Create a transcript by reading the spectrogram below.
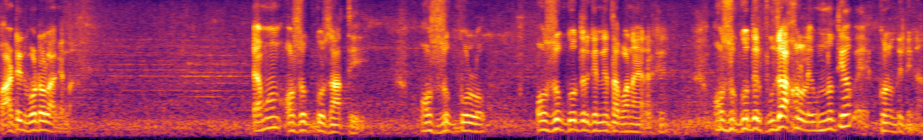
পার্টির ভোটও লাগে না। এমন অযোগ্য জাতি, অযোগ্য লোক অযোগ্যদেরকে নেতা বানায় রাখে। অযোগ্যদের পূজা করলে উন্নতি হবে? কোনোদিনই না।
